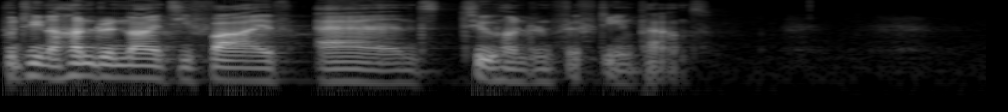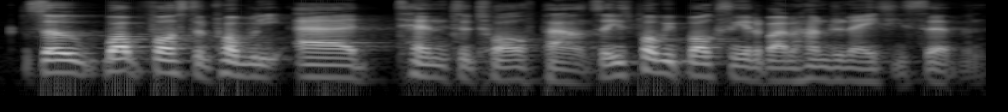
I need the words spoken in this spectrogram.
between 195 and 215 pounds. So Bob Foster probably add 10 to 12 pounds. So he's probably boxing at about 187.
